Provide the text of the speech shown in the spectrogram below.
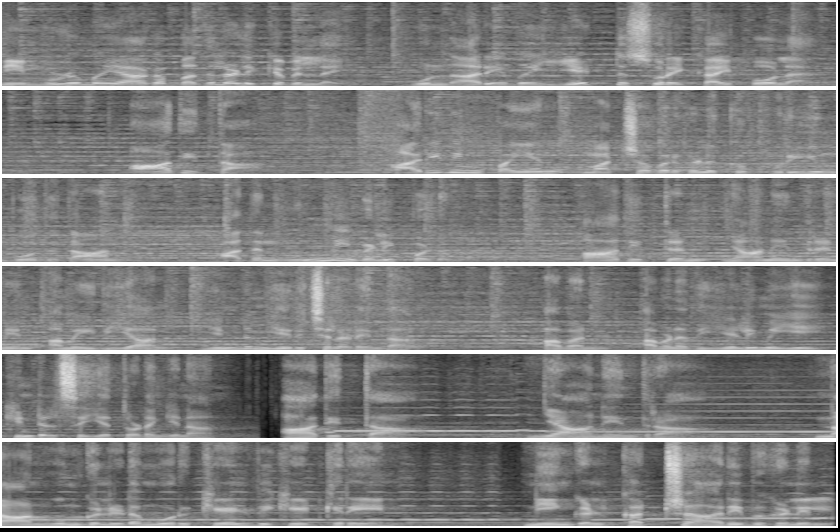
நீ முழுமையாக பதிலளிக்கவில்லை. உன் அறிவு ஏட்டு சுரைக்காய் போல. ஆதித்தா அறிவின் பயன் மற்றவர்களுக்கு புரியும் போதுதான் அதன் உண்மை வெளிப்படும். ஆதித்தன் ஞானேந்திரனின் அமைதியால் இன்னும் எரிச்சலடைந்தான் அவன் அவனது எளிமையை கிண்டல் செய்யத் தொடங்கினான். ஆதித்தா ஞானேந்திரா நான் உங்களிடம் ஒரு கேள்வி கேட்கிறேன். நீங்கள் கற்ற அறிவுகளில்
